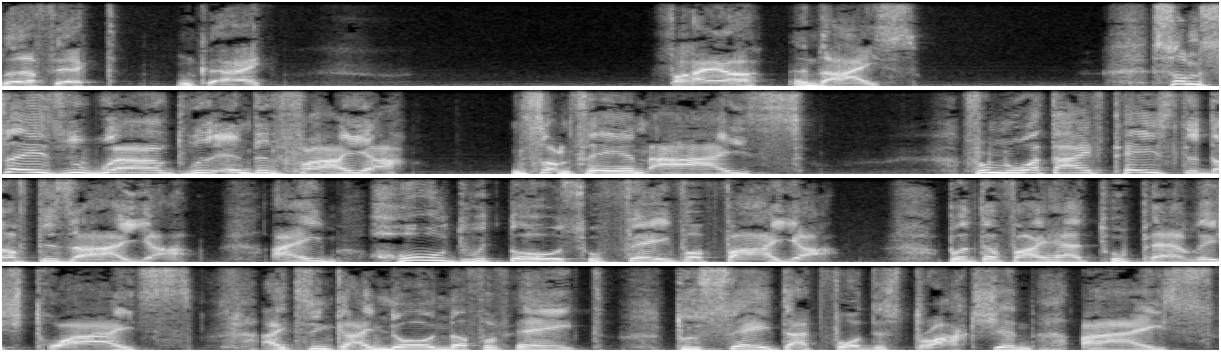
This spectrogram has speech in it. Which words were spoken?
perfect. Okay, fire and ice. Some say the world will end in fire, and some say in ice. From what I've tasted of desire, I hold with those who favor fire. But if I had to perish twice, I think I know enough of hate to say that for destruction, ice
